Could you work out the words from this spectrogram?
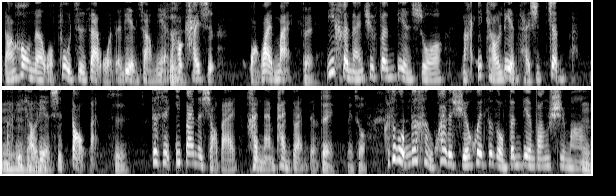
然后呢，我复制在我的链上面，然后开始往外卖。对，你很难去分辨说哪一条链才是正版，嗯、哪一条链是盗版。是，这是一般的小白很难判断的。对，没错。可是我们能很快的学会这种分辨方式吗？嗯，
